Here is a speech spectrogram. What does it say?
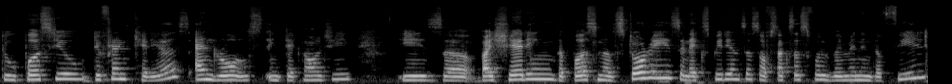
to pursue different careers and roles in technology is uh, by sharing the personal stories and experiences of successful women in the field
